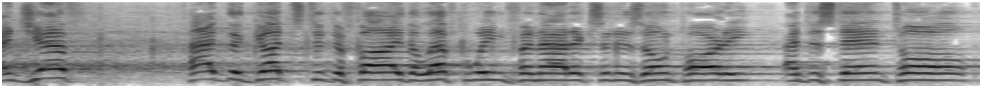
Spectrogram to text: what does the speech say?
And Jeff had the guts to defy the left wing fanatics in his own party and to stand tall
